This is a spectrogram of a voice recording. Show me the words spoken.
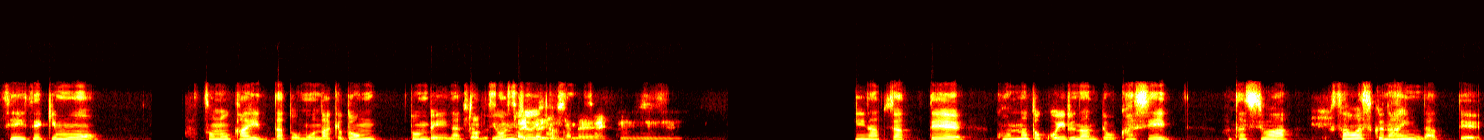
成績もその回だと思うんだけど、どんどん兵衛になっちゃって、そうですね、最40位下位でしたね。うんうんうん。になっちゃって、こんなとこいるなんておかしい。私はふさわしくないんだって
